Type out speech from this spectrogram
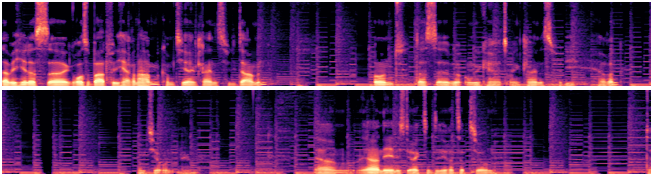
Da wir hier das äh, große Bad für die Herren haben, kommt hier ein kleines für die Damen. Und dasselbe umgekehrt. Ein kleines für die Herren. Kommt hier unten hin. Ja, ja, nee, nicht direkt hinter die Rezeption. Da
